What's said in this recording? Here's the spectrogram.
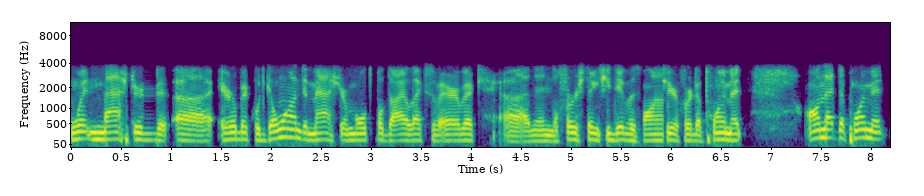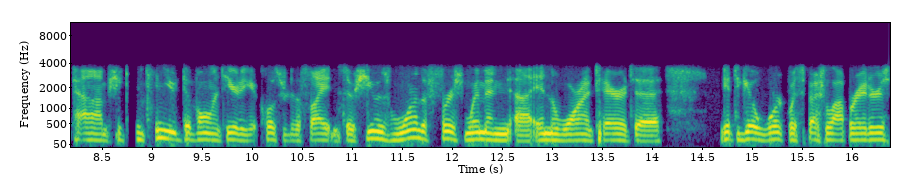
went and mastered uh, Arabic. Would go on to master multiple dialects of Arabic, uh, and then the first thing she did was volunteer for deployment. On that deployment, um, she continued to volunteer to get closer to the fight, and so she was one of the first women uh, in the war on terror to get to go work with special operators,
